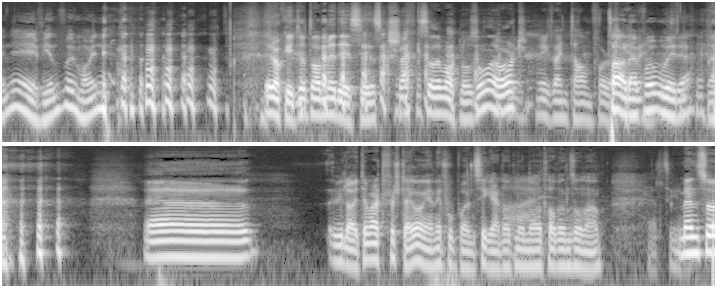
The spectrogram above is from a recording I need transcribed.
han er i fin form, han. Jeg rakk ikke å ta medisinsk sjekk, så det ble noe sånn. det ble. Vi kan ta han for Tar det dere. på ordet. Eh, Det ville ikke vært første gangen i fotballen sikkert at noen har tatt en sånn en. Men så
